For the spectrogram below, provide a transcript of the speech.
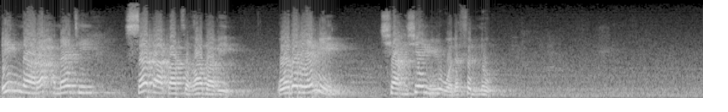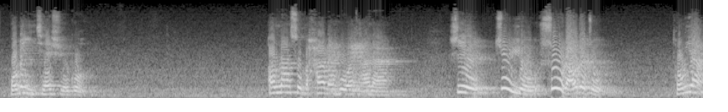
：“Inna rahmati sadaqat ghadabi。”我的怜悯抢先于我的愤怒。我们以前学过，安拉苏巴哈纳胡瓦塔拉是具有恕饶的主，同样。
